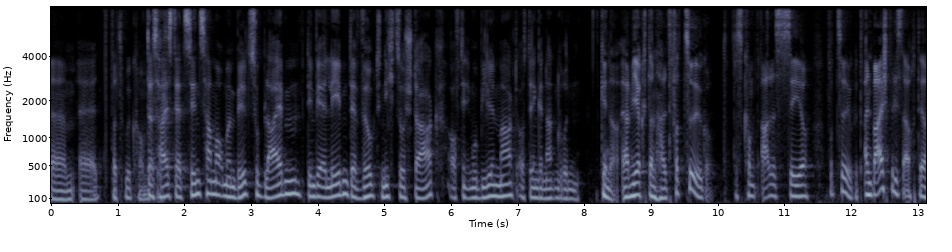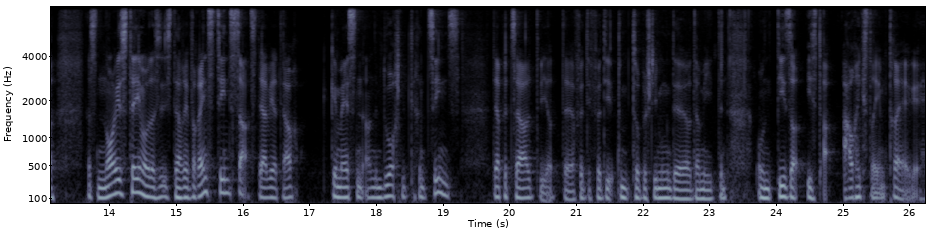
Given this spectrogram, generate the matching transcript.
ähm, äh, dazugekommen Das heißt, der Zinshammer, um im Bild zu bleiben, den wir erleben, der wirkt nicht so stark auf den Immobilienmarkt aus den genannten Gründen. Genau, er wirkt dann halt verzögert. Das kommt alles sehr verzögert. Ein Beispiel ist auch der, das ist ein neues Thema, das ist der Referenzzinssatz. Der wird ja auch gemessen an dem durchschnittlichen Zins, der bezahlt wird der für die, für die, zur Bestimmung der, der Mieten. Und dieser ist auch extrem träge.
